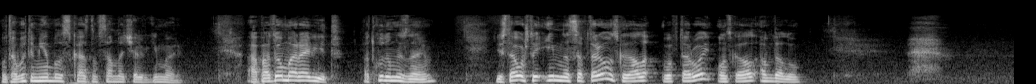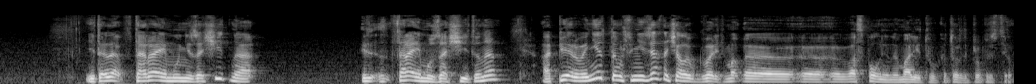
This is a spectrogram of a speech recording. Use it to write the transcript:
вот об этом не было сказано в самом начале в Гемаре. А потом «аравит». Откуда мы знаем? Из того, что именно со второй он сказал, во второй он сказал Авдалу. И тогда вторая ему не засчитана, вторая ему засчитана, а первая нет, потому что нельзя сначала говорить э, э, восполненную молитву, которую ты пропустил.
